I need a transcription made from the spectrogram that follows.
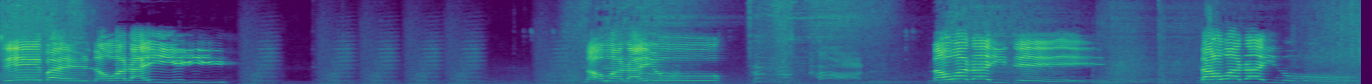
제발 나와라이. 나와라요. 나와라 이제. 나와라 이놈아.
